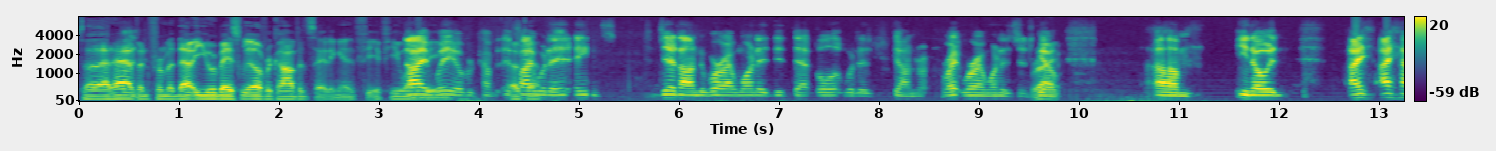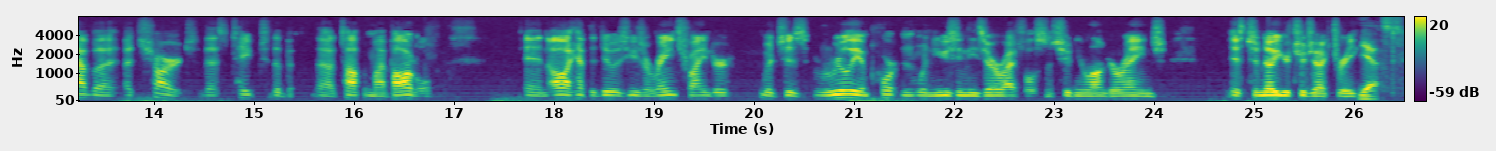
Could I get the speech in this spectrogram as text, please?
So that happened from a, that. You were basically overcompensating if if you want I to be. way overcome. If Okay. I would have aimed dead on to where I wanted it, that bullet would have gone right where I wanted it to Right. go. Um, you know, it, I I have a, a chart that's taped to the uh, top of my bottle, and all I have to do is use a rangefinder, which is really important when using these air rifles and shooting longer range, is to know your trajectory Yes.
